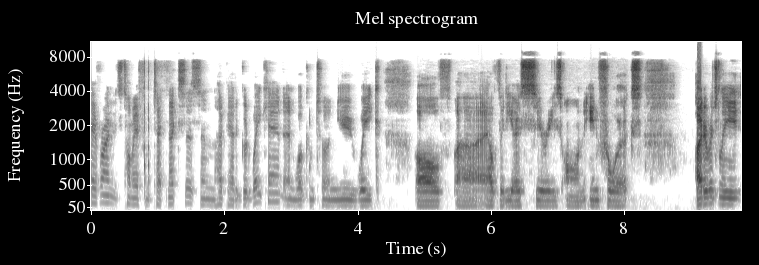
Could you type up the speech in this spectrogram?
Hey everyone, it's Tom here from TechNexus and hope you had a good weekend and welcome to a new week of uh, our video series on InfraWorks. I'd originally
